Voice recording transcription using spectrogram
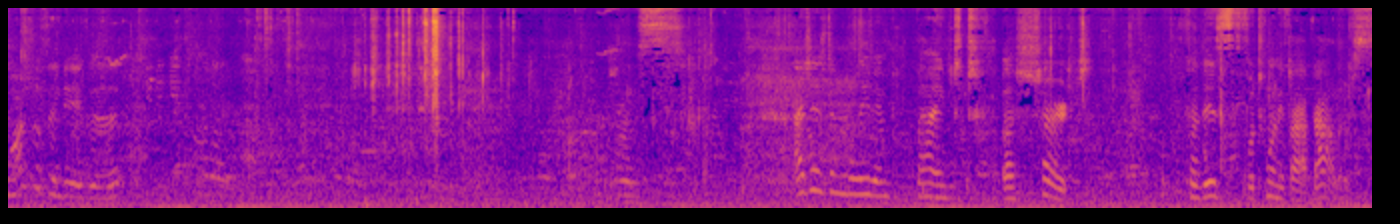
Marshallson did good. I just don't believe in buying a shirt for this for twenty five dollars.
